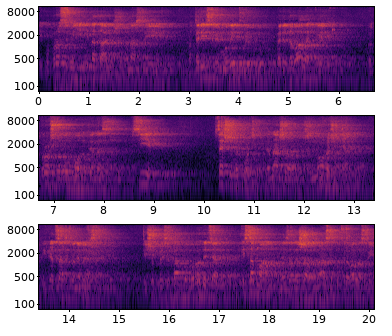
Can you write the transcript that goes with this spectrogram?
І попросимо її і надалі, щоб вона своєю материнською молитвою передавала і випрошувала у Бога для нас всі, все, що ми хочемо для нашого земного життя і для Царства Небесного. І щоб Пресвята Богородиця і сама не залишала нас, а покривала своїм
